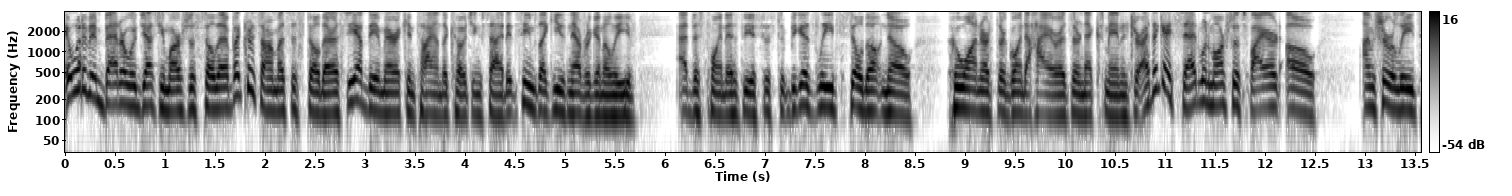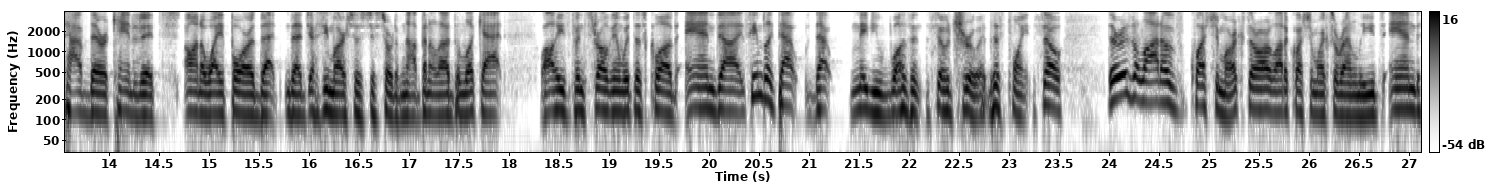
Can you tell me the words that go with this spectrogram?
it would have been better when Jesse Marsch was still there, but Chris Armas is still there. So you have the American tie on the coaching side. It seems like he's never going to leave at this point as the assistant because Leeds still don't know who on earth they're going to hire as their next manager. I think I said when Marsch was fired, oh, I'm sure Leeds have their candidates on a whiteboard that, that Jesse Marsch has just sort of not been allowed to look at while he's been struggling with this club. And, uh, it seems like that, that maybe wasn't so true at this point. So there is a lot of question marks. There are a lot of question marks around Leeds and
